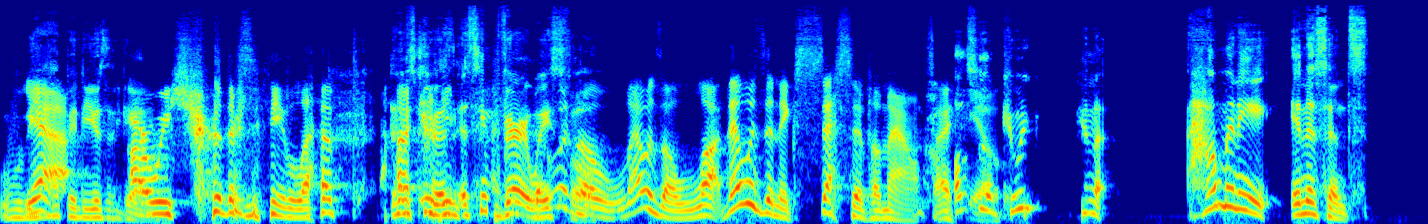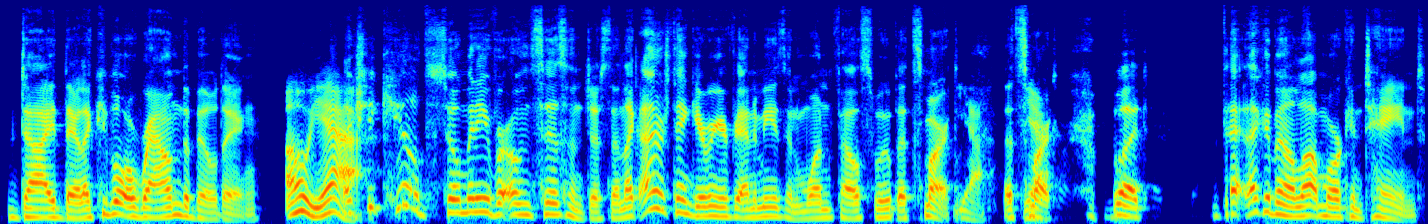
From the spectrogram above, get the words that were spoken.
be Yeah. happy to use it again. Are we sure there's any left? That's true. mean, it seemed very that was wasteful. a- That was a lot. That was an excessive amount. I Also, feel. can we? Can how many innocents died there? Like people around the building. Oh yeah, Like she killed so many of her own citizens just then. Like I understand getting rid of your enemies in one fell swoop. That's smart. yeah. That's yeah. smart. But that that could have been a lot more contained.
